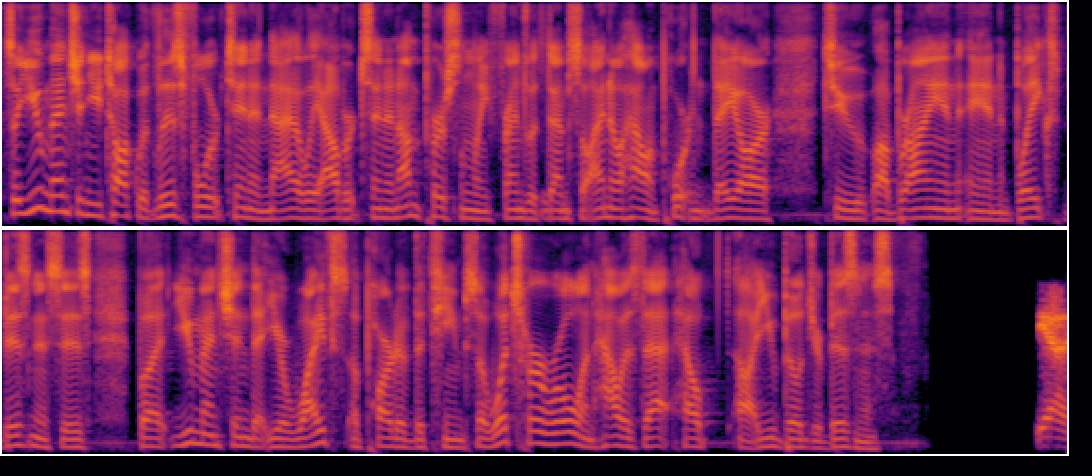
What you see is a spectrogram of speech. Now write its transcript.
So you mentioned you talk with Liz Fullerton and Natalie Albertson, and I'm personally friends with them, so I know how important they are to uh, Brian and Blake's businesses. But you mentioned that your wife's a part of the team. So what's her role, and how has that helped uh, you build your business? Yeah,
